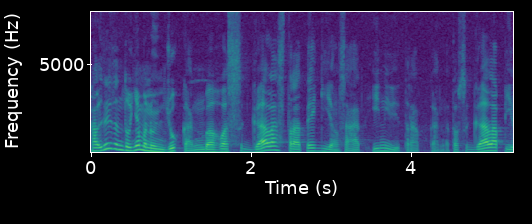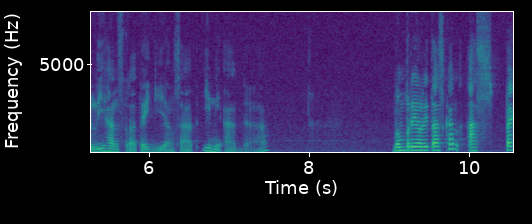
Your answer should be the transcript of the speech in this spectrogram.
Hal ini tentunya menunjukkan bahwa segala strategi yang saat ini diterapkan atau segala pilihan strategi yang saat ini ada memprioritaskan aspek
